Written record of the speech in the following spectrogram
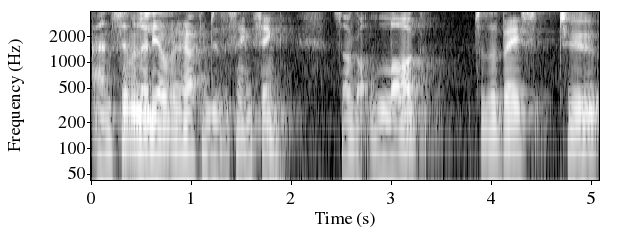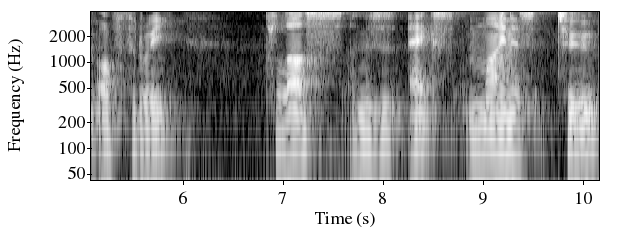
and similarly over here I can do the same thing. So I've got log to the base 2 of 3 plus, and this is x minus 2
